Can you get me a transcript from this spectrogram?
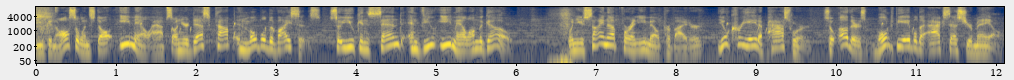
You can also install email apps on your desktop and mobile devices, so you can send and view email on the go. When you sign up for an email provider, you'll create a password so others won't be able to access your mail.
